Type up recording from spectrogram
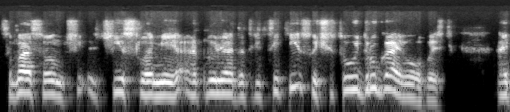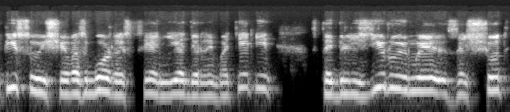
с массовыми числами от 0 до 30 существует другая область, описывающая возможность состояния ядерной материи – стабилизируемые за счет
